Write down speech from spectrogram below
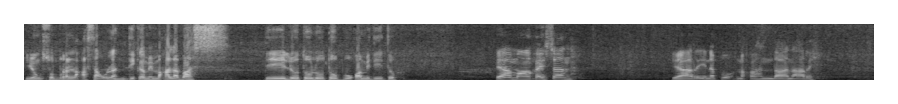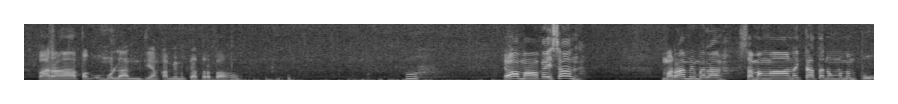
yung sobrang lakas ng ulan, hindi kami makalabas. Di luto-luto po kami dito. Kaya mga kaisan, yari na po, nakahanda na ari. Para pag umulan, diyan kami magtatrabaho. Huh. Kaya mga kaisan, maraming maraming, sa mga nagtatanong naman po,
